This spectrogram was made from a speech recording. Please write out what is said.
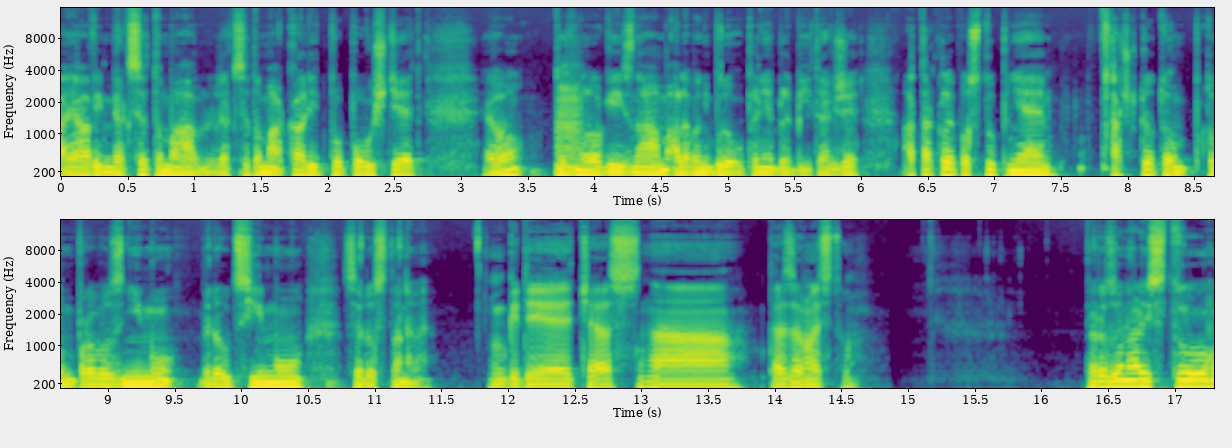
a já vím, jak se to má, jak se to má kalit, popouštět, jo, technologii znám, ale oni budou úplně blbí. Takže a takhle postupně až k, tom, k tomu provoznímu vedoucímu se dostaneme. Kdy je čas na personalistu? Personalistu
